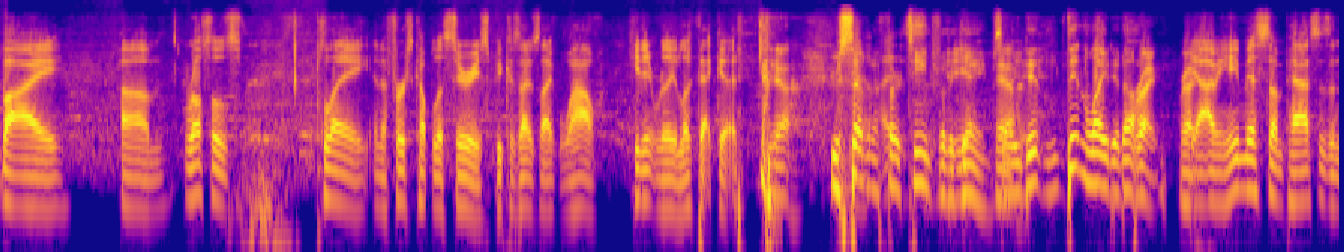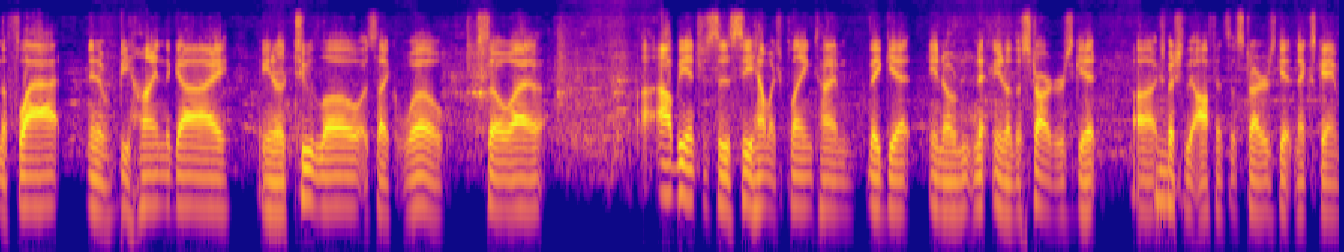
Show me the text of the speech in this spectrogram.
by um, Russell's play in the first couple of series because I was like, wow, he didn't really look that good. Yeah. He was seven Yeah, of thirteen for the yeah, game, so yeah. he didn't didn't light it up. Right. Right. Yeah, I mean, he missed some passes in the flat, you know, behind the guy, you know, too low. It's like, whoa. So I, I'll be interested to see how much playing time they get. You know, ne- you know, the starters get, uh, especially the offensive starters get next game.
